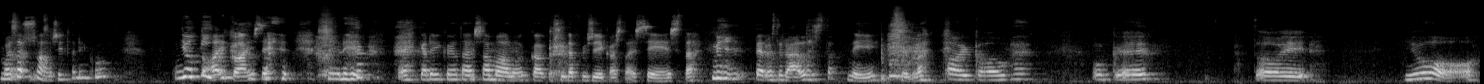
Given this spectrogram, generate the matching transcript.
Mä no, saa sitä niinku jotain. Pikkaisen. niin, ehkä niin jotain samaa luokkaa kuin sitä fysiikasta tai C-stä. Niin, terveystiedon Niin, kyllä. Ai kauhea. Okei. Okay. Toi... Joo.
